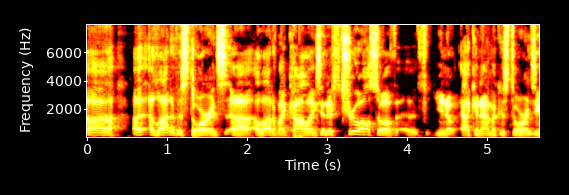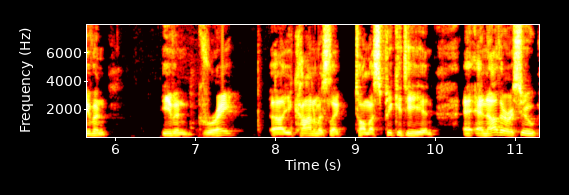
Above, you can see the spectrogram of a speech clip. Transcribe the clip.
uh, a, a, lot of historians, uh, a lot of my colleagues, and it's true also of you know economic historians, even even great uh, economists like Thomas Piketty and and others who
